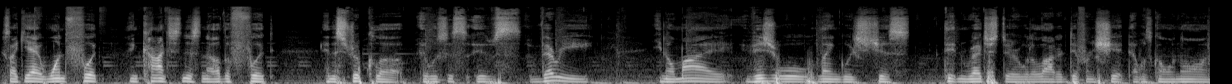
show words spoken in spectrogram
It's like you had one foot in consciousness and the other foot in the strip club. It was just, it was very, you know, my visual language just didn't register with a lot of different shit that was going on.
